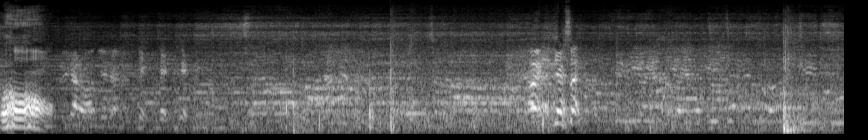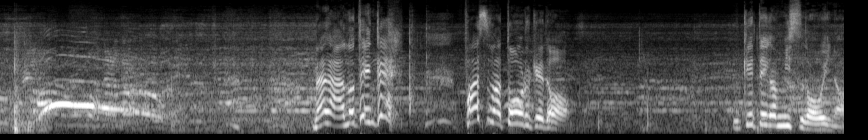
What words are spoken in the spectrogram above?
ん。うん。はい、いらっしゃい。なんかあの展開パスは通るけど受け手がミスが多いな。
